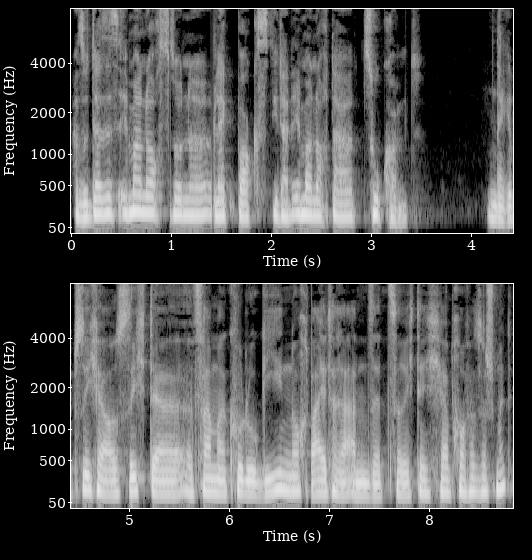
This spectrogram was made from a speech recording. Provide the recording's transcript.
Also das ist immer noch so eine Blackbox, die dann immer noch dazukommt. Da gibt es sicher aus Sicht der Pharmakologie noch weitere Ansätze, richtig, Herr Professor Schmidt?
